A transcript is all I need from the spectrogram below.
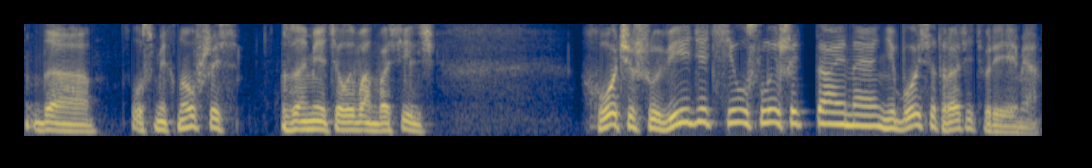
«Да», — усмехнувшись, заметил Иван Васильевич. «Хочешь увидеть и услышать тайное, не бойся тратить время.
